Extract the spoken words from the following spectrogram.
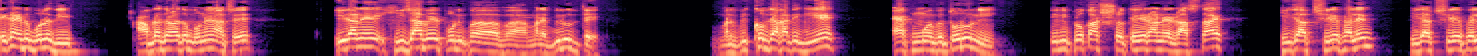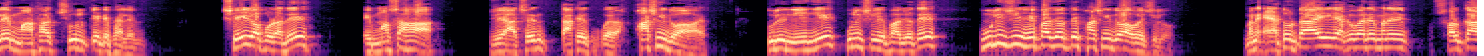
এখানে একটু বলে দিই, আপনাদের হয়তো মনে আছে, ইরানে হিজাবের মানে বিরুদ্ধে মানে বিক্ষোভ দেখাতে গিয়ে এক তরুণী, তিনি প্রকাশ্য তেহরানের রাস্তায় হিজাব ছিঁড়ে ফেলেন, হিজাব ছিঁড়ে ফেলে মাথার চুল কেটে ফেলেন। সেই অপরাধে এই মাসাহা যে আছেন, তাকে ফাঁসি দেওয়া হয়। তুলে নিয়ে গিয়ে পুলিশি হেফাজতে পুলিশি হেফাজতে ফাঁসি দেওয়া হয়েছিল। মানে এতটাই একেবারে মানে সরকার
